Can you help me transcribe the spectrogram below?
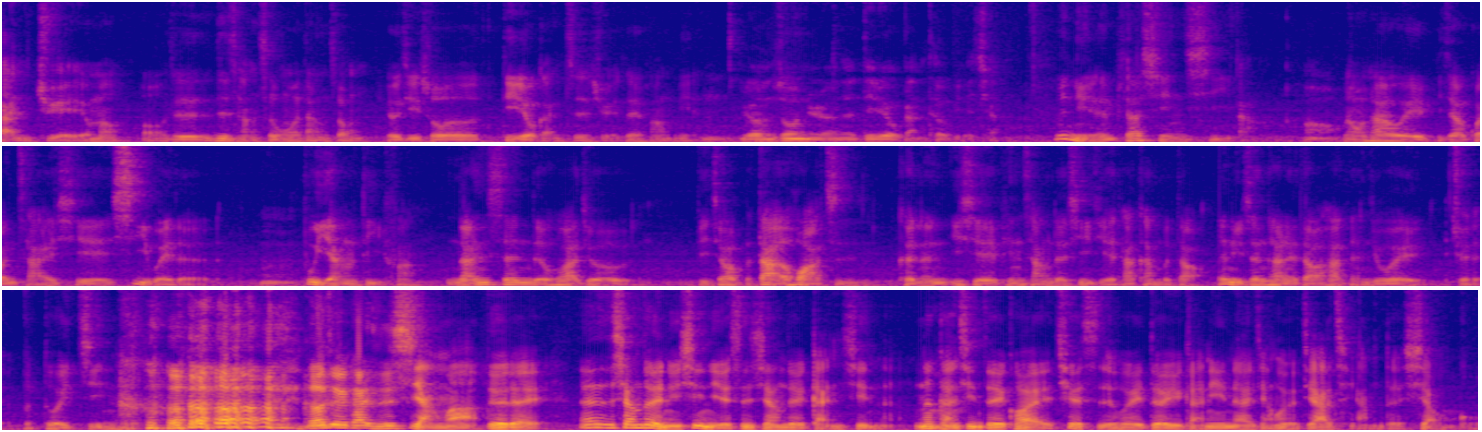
感觉，有没有？哦，就是日常生活当中，尤其说第六感知觉这方面。嗯，有人说女人的第六感特别强，因为女人比较心细啦，哦，然后她会比较观察一些细微的，嗯，不一样的地方。嗯、男生的话就比较大而化之。可能一些平常的细节他看不到，那女生看得到，她可能就会觉得不对劲，然后就会开始想嘛，对不对？但是相对女性也是相对感性的，那感性这一块确实会对于感应来讲会有加强的效果。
